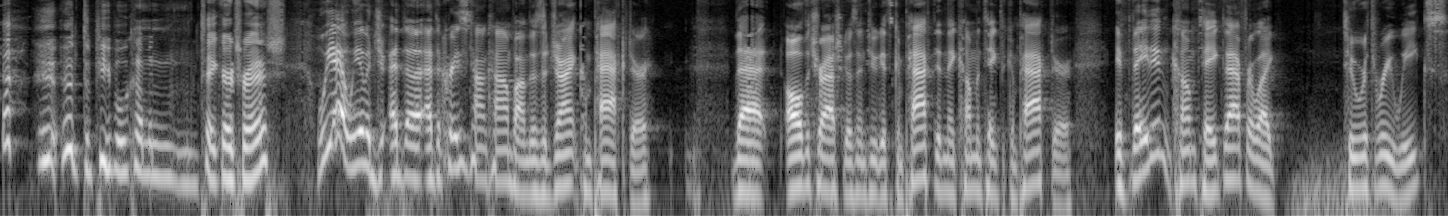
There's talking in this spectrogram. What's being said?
the people come and take our trash. Well, yeah, we have a at the at the Crazy Town compound. There's a giant compactor that all the trash goes into, gets compacted, and they come and take the compactor. If they didn't come take that for like two or three weeks,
